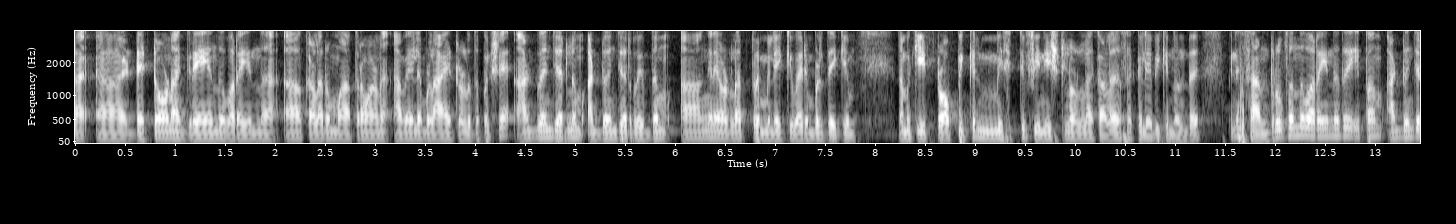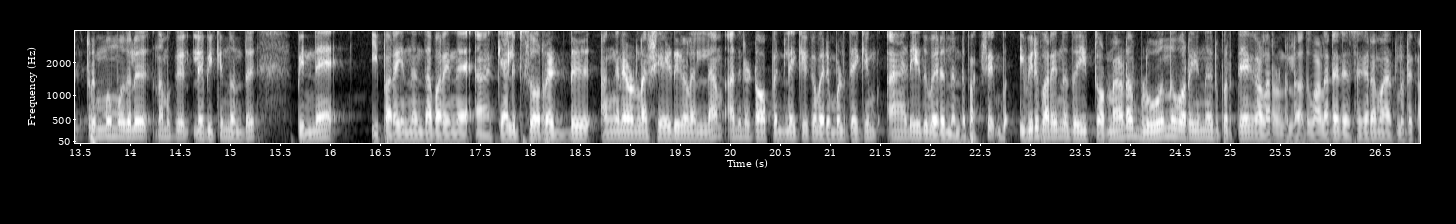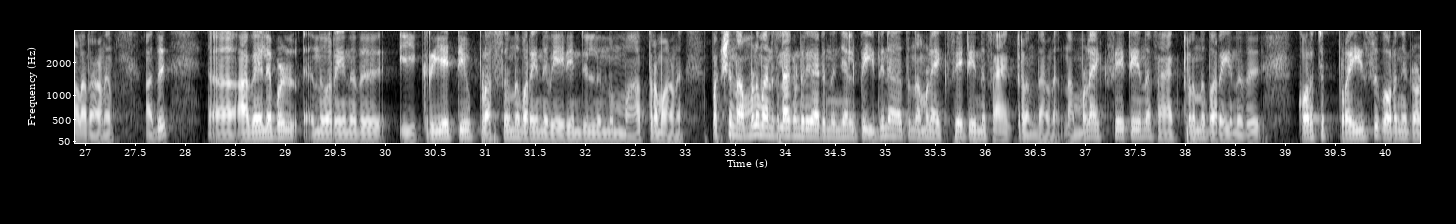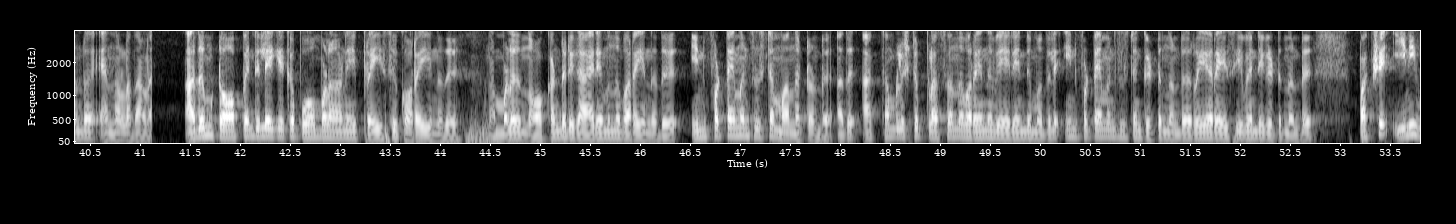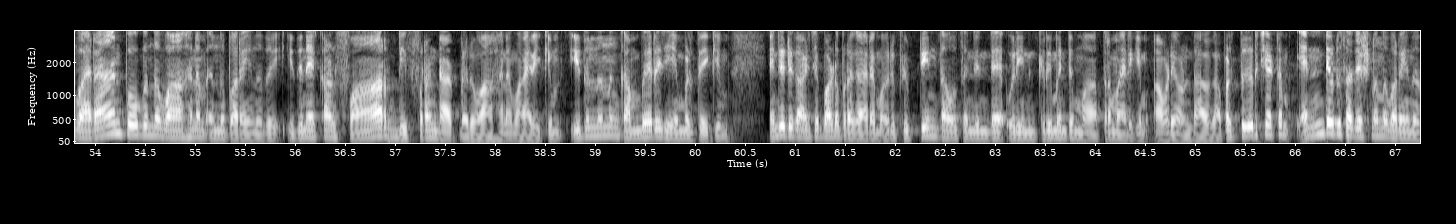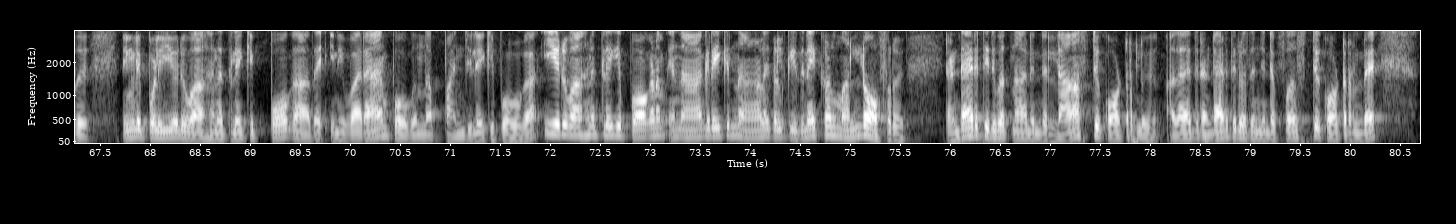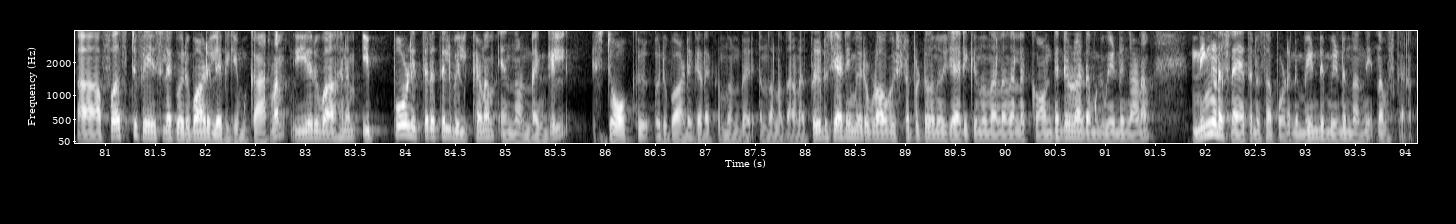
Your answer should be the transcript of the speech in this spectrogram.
ഡെറ്റോണ ഗ്രേ എന്ന് പറയുന്ന ആ കളറും മാത്രമാണ് അവൈലബിൾ ആയിട്ടുള്ളത്. പക്ഷേ അഡ്വഞ്ചറിലും അഡ്വഞ്ചർ റിതം അങ്ങനെയുള്ള ട്രിമ്മിലേക്ക് വരുമ്പോഴത്തേക്കും നമുക്ക് ഈ ട്രോപ്പിക്കൽ മിസ്റ്റ് ഫിനിഷിലുള്ള കളേഴ്സൊക്കെ ലഭിക്കുന്നുണ്ട്. പിന്നെ സൺറൂഫ് എന്ന് പറയുന്നത് ഇപ്പം അഡ്വഞ്ചർ ട്രിം മുതൽ നമുക്ക് ലഭിക്കുന്നുണ്ട്. പിന്നെ ഈ പറയുന്ന എന്താ പറയുന്നത് കാലിപ്സോ റെഡ് അങ്ങനെയുള്ള ഷെയ്ഡുകളെല്ലാം അതിന്റെ ടോപ്പ് എൻഡിലേക്കൊക്കെ വരുമ്പോഴത്തേക്കും ആഡ് ചെയ്ത് വരുന്നുണ്ട്. പക്ഷേ ഇവർ പറയുന്നത് ഈ ടൊർണാഡോ ബ്ലൂ എന്ന് പറയുന്ന ഒരു പ്രത്യേക കളറുണ്ടല്ലോ അത് വളരെ രസകരമായിട്ടുള്ളൊരു കളറാണ് അത് അവൈലബിൾ എന്ന് പറയുന്നത് ഈ ക്രിയേറ്റീവ് പ്ലസ് എന്ന് പറയുന്ന വേരിയന്റിൽ നിന്നും മാത്രമാണ്. പക്ഷേ നമ്മൾ മനസ്സിലാക്കേണ്ട ഒരു കാര്യം എന്ന് പറഞ്ഞാൽ ഇപ്പോൾ ഇതിനകത്ത് നമ്മൾ എക്സൈറ്റ് ചെയ്യുന്ന ഫാക്ടർ എന്താണ്? നമ്മളെ എക്സൈറ്റ് ചെയ്യുന്ന ഫാക്ടർ എന്ന് പറയുന്നത് കുറച്ച് പ്രൈസ് കുറഞ്ഞിട്ടുണ്ട് എന്നുള്ളതാണ്. അതും ടോപ്പ് എൻഡിലേക്കൊക്കെ പോകുമ്പോഴാണ് ഈ പ്രൈസ് കുറയുന്നത്. നമ്മൾ നോക്കേണ്ട ഒരു കാര്യമെന്ന് പറയുന്നത് ഇൻഫർടൈൻമെന്റ് സിസ്റ്റം വന്നിട്ടുണ്ട്. അത് അക്കംപ്ലിഷ്ഡ് പ്ലസ് എന്ന് പറയുന്ന വേരിയന്റ് മുതൽ ഇൻഫർടൈൻമെന്റ് സിസ്റ്റം കിട്ടുന്നുണ്ട്. റിയർ എ സി വെന്റ് കിട്ടുന്നുണ്ട്. പക്ഷേ ഇനി വരാൻ പോകുന്ന വാഹനം എന്ന് പറയുന്നത് ഇതിനേക്കാൾ ഫാർ ഡിഫറന്റ് ആയിട്ടുള്ളൊരു വാഹനമായിരിക്കും. ഇതിൽ നിന്നും കമ്പയർ ചെയ്യുമ്പോഴത്തേക്കും എന്റെ ഒരു കാഴ്ചപ്പാട് പ്രകാരം ഒരു ഫിഫ്റ്റീൻ തൗസൻഡിന്റെ ഒരു ഇൻക്രിമെന്റ് മാത്രമായിരിക്കും അവിടെ ഉണ്ടാവുക. അപ്പോൾ തീർച്ചയായിട്ടും എന്റെ ഒരു സജഷൻ എന്ന് പറയുന്നത് നിങ്ങളിപ്പോൾ ഈ ഒരു വാഹനത്തിലേക്ക് പോകാതെ ഇനി വരാൻ പോകുന്ന പഞ്ചിലേക്ക് പോവുക. ഈ ഒരു വാഹനത്തിലേക്ക് പോകണം എന്ന് ആഗ്രഹിക്കുന്ന ആളുകൾക്ക് ഇതിനേക്കാൾ നല്ല ഓഫർ രണ്ടായിരത്തി ഇരുപത്തിനാലിന്റെ ലാസ്റ്റ് ക്വാർട്ടറിൽ അതായത് രണ്ടായിരത്തി ഇരുപത്തഞ്ചിന്റെ ഫസ്റ്റ് ക്വാർട്ടറിന്റെ ഫസ്റ്റ് ഫേസിലേക്ക് ഒരുപാട് ലഭിക്കും. കാരണം ഈ ഒരു വാഹനം ഇപ്പോൾ ഇത്തരത്തിൽ വിൽക്കണം എന്നുണ്ടെങ്കിൽ സ്റ്റോക്ക് ഒരുപാട് കിടക്കുന്നുണ്ട് എന്നുള്ളതാണ്. തീർച്ചയായിട്ടും ഒരു വ്ളോഗ് ഇഷ്ടപ്പെട്ടു എന്ന് വിചാരിക്കുന്നു. നല്ല നല്ല കോണ്ടന്റുകളായിട്ട് നമുക്ക് വീണ്ടും കാണാം. നിങ്ങളുടെ സ്നേഹത്തിനും സപ്പോർട്ടിനും വീണ്ടും വീണ്ടും നന്ദി. നമസ്കാരം.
